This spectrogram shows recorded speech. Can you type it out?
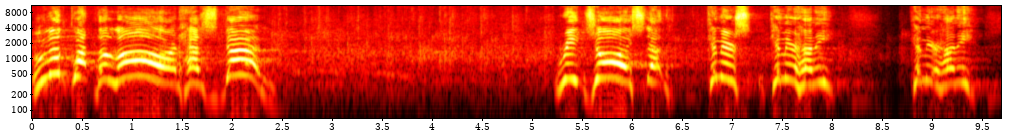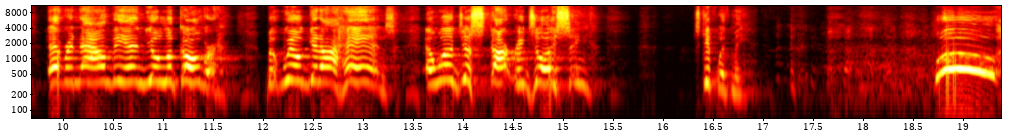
look what the Lord has done. Rejoice. Now, come here, come here, honey. Come here, honey. Every now and then you'll look over, but we'll get our hands and we'll just start rejoicing. Skip with me. Woo!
